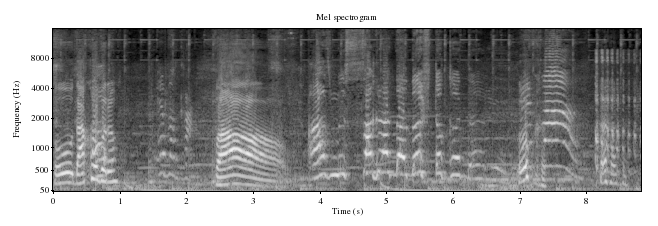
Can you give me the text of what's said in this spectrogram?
हो दाखव बरं. वाव. आज मी सगळ्यांना नष्ट करणार आहे. हो का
